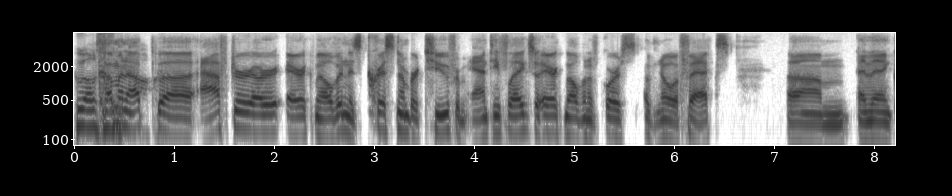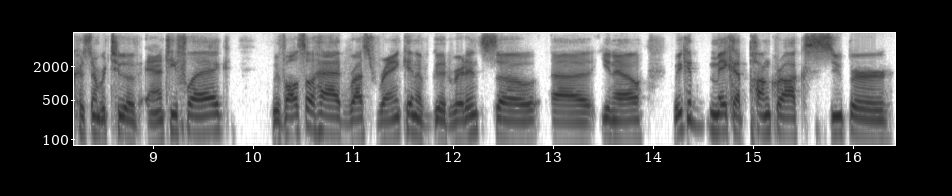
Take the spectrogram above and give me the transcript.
Who else? Coming up uh, after our Eric Melvin is Chris number two from Anti Flag. So Eric Melvin, of course, of NOFX, um, and then Chris number two of Anti Flag. We've also had Russ Rankin of Good Riddance. So uh, you know, we could make a punk rock super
